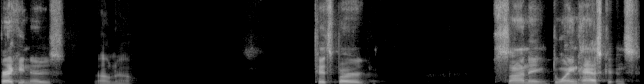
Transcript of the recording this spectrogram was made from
Breaking news: Oh no. Pittsburgh signing Dwayne Haskins.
